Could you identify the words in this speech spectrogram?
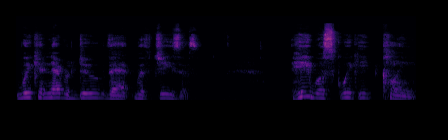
We can never do that with Jesus. He was squeaky clean.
